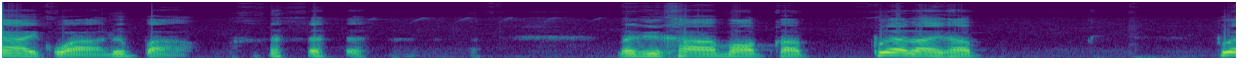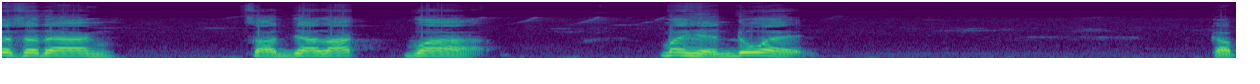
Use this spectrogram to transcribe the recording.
ง่ายกว่าหรือเปล่า นั่นคือคาร์ม็อบครับ เพื่ออะไรครับ เพื่อแสดงสัญลักษณ์ว่าไม่เห็นด้วย กับ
